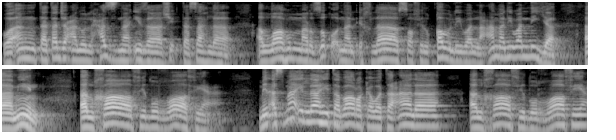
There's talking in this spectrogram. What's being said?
وأنت تجعل الحزن إذا شئت سهلا. اللهم ارزقنا الإخلاص في القول والعمل والنية. آمين. الخافض الرافع. من أسماء الله تبارك وتعالى الخافض الرافع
